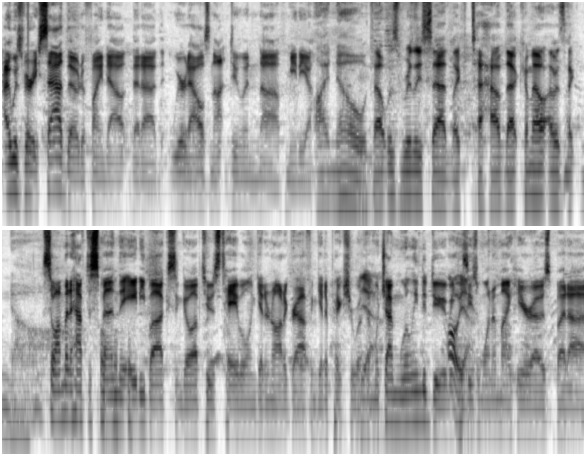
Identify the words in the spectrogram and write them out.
I was very sad though to find out that uh, that Weird Al's not doing uh, media. I know that was really sad. Like to have that come out, I was like, no. So I'm gonna have to spend the 80 bucks and go up to his table and get an autograph and get a picture with Yeah. him, which I'm willing to do Oh, because yeah. he's one of my heroes. But uh,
